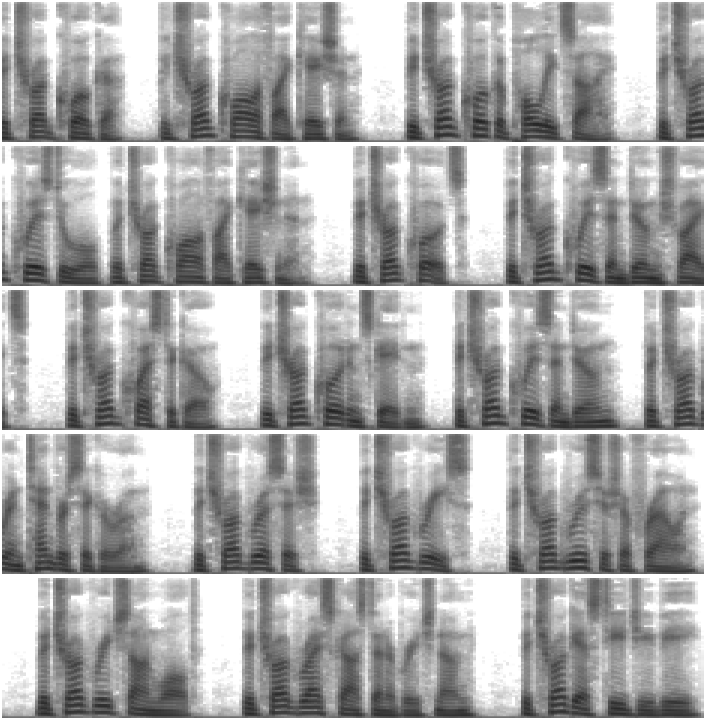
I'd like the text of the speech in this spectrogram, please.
Betrug Quoka, Betrug Qualification, Betrug Quoka Polizei, Betrug quiz Quizduel, Betrug Qualificationen, Betrug Quotes, Betrug quiz Quizendung Schweiz, Betrug Questico, Betrug Quotenskaden, Betrug Quiz Quizendung, Betrug Rentenversicherung, Betrug Russisch, Betrug Ries, Betrug Russische Frauen, Betrug Rechtsanwalt, Betrug Reichskostenabrechnung, Betrug STGB,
